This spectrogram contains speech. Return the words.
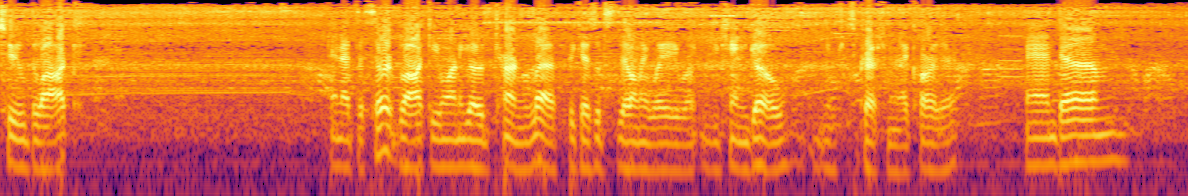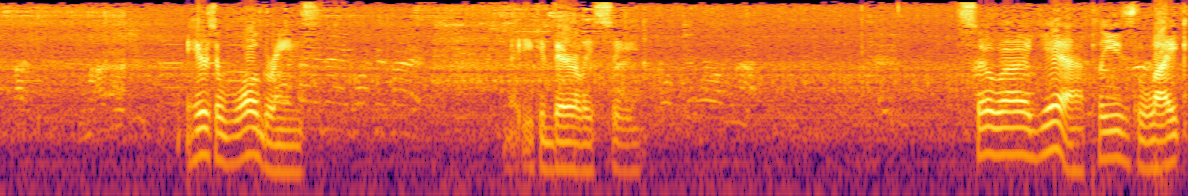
two block, and at the third block you want to go turn left because it's the only way you can go. You're just crashing that car there. And, um, here's a Walgreens that you can barely see. So, uh, yeah, please like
